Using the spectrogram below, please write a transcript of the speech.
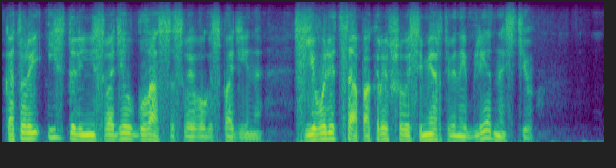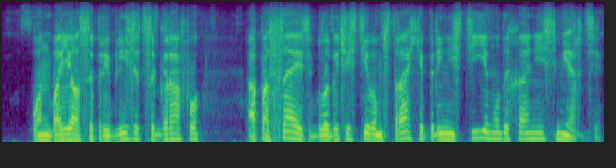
который издали не сводил глаз со своего господина, с его лица, покрывшегося мертвенной бледностью. Он боялся приблизиться к графу, опасаясь в благочестивом страхе принести ему дыхание смерти.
